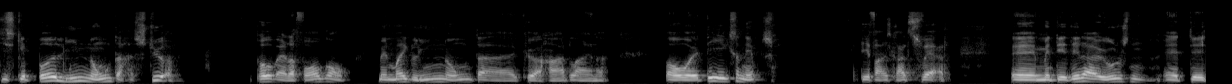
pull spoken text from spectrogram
de skal både ligne nogen, der har styr på, hvad der foregår, men må ikke ligne nogen, der kører hardliner. Og øh, det er ikke så nemt. Det er faktisk ret svært. Øh, men det er det, der er øvelsen, at øh,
